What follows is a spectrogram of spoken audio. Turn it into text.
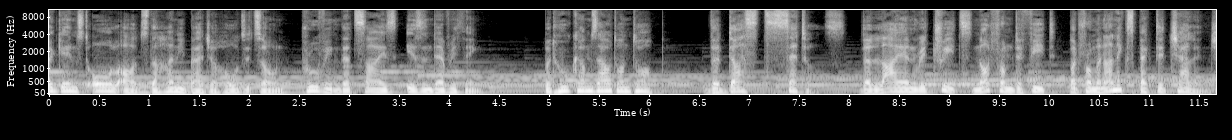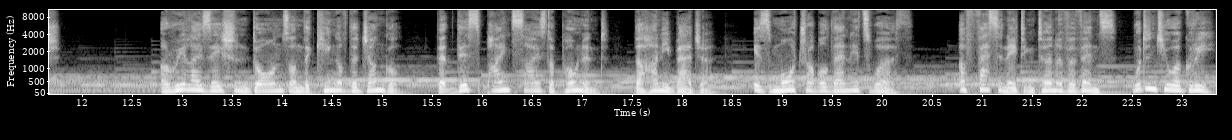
Against all odds, the honey badger holds its own, proving that size isn't everything. But who comes out on top? The dust settles. The lion retreats not from defeat, but from an unexpected challenge. A realization dawns on the king of the jungle that this pint-sized opponent, the honey badger, is more trouble than it's worth. A fascinating turn of events, wouldn't you agree?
